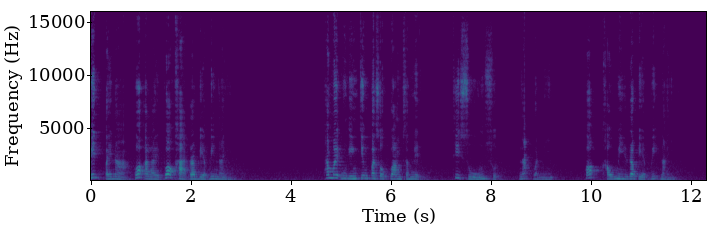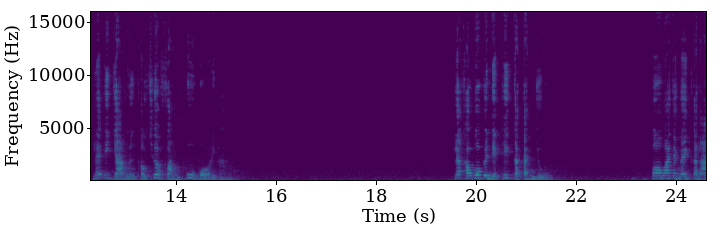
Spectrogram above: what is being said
มิดไปหนาเพราะอะไร เพราะขาดระเบียบวินัยทำไมอุ๋งอิงจึงประสบความสำเร็จที่สูงสุดณวันนี้ เพราะเขามีระเบียบวินัย และอีกอย่างหนึ่งเขาเชื่อฟังผู้บริหาร และเขาก็เป็นเด็กที่กระตันอยู่พ่อว่าจังไหนกะลา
